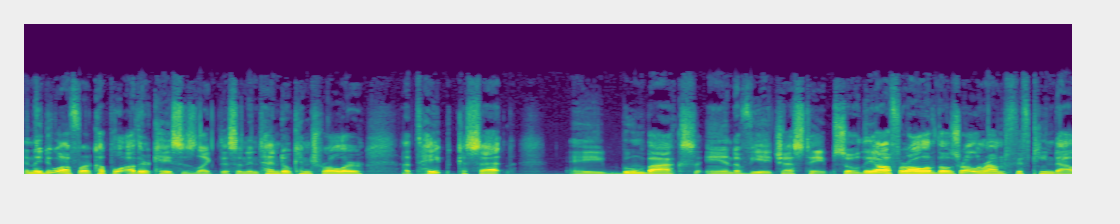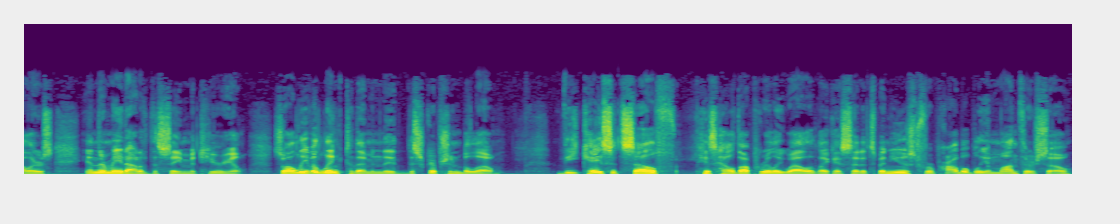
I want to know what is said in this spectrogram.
And they do offer a couple other cases like this a Nintendo controller, a tape cassette, a boombox, and a VHS tape. So they offer all of those. They're all around $15 and they're made out of the same material. So I'll leave a link to them in the description below. The case itself has held up really well. Like I said, it's been used for probably a month or so.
